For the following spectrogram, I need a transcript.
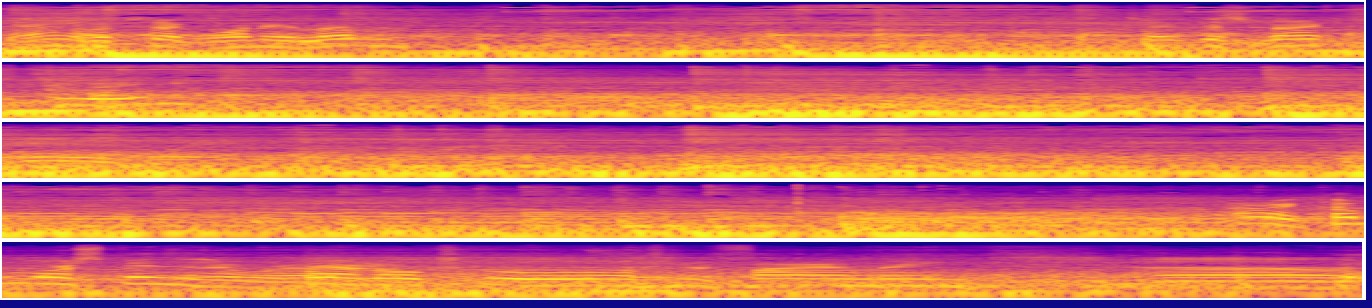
Yeah, looks like 111. Take this back to 280. All right, a couple more spins in and we're an old school Ultimate Fire Link. Uh,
